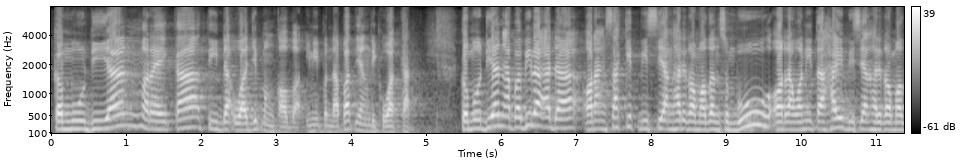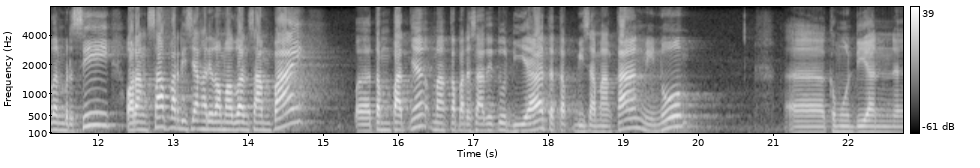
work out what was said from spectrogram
Kemudian mereka tidak wajib mengqadha. Ini pendapat yang dikuatkan. Kemudian apabila ada orang sakit di siang hari Ramadan sembuh, orang wanita haid di siang hari Ramadan bersih, orang safar di siang hari Ramadan sampai e, tempatnya, maka pada saat itu dia tetap bisa makan, minum, e, kemudian e,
